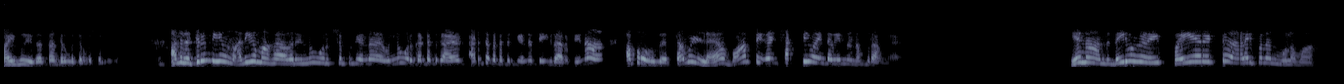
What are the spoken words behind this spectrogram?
ஆய்வு இதைத்தான் திரும்ப திரும்ப சொல்லுது. அதுல திரும்பியும் அதிகமாக அவர் இன்னும் ஒரு ஸ்டெப்புக்கு என்ன இன்னும் ஒரு கட்டத்துக்கு அடுத்த கட்டத்திற்கு என்ன செய்கிறார் அப்படின்னா அப்போ தமிழ்ல வார்த்தைகள் சக்தி வாய்ந்தவைன்னு நம்புறாங்க. ஏன்னா அந்த தெய்வங்களை பெயரிட்டு அழைப்பதன் மூலமாக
